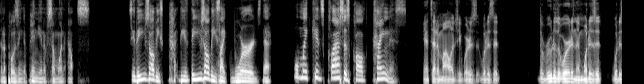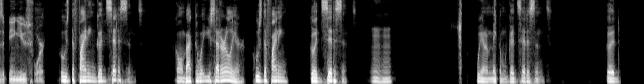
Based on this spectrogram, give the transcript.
an opposing opinion of someone else see they use all these they, they use all these like words that well my kid's class is called kindness Yeah, it's etymology. Where is it? What is it? The root of the word, and then what is it? What is it being used for? who's defining good citizens going back to what you said earlier who's defining good citizens Mm-hmm. we're going to make them good citizens good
